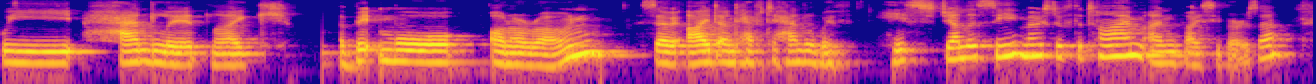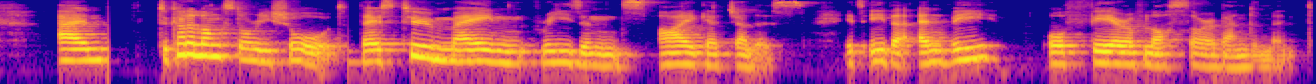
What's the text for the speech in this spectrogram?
we handle it like a bit more on our own. So I don't have to handle with his jealousy most of the time and vice versa. And to cut a long story short, there's two main reasons I get jealous. It's either envy or fear of loss or abandonment.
